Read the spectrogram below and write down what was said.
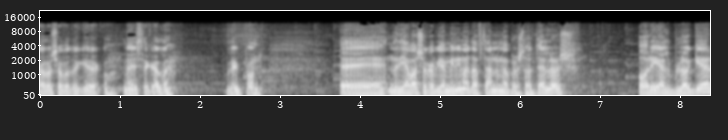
Καλό Σαββατοκύριακο. Να είστε καλά. Λοιπόν. Ε, να διαβάσω κάποια μηνύματα. Φτάνουμε προς το τέλος. Ο Real Blogger,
